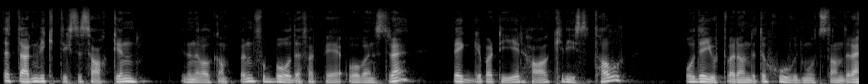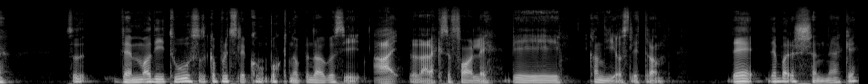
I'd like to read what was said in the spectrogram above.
Dette er den viktigste saken i denne valgkampen for både Frp og Venstre. Begge partier har krisetall, og de har gjort hverandre til hovedmotstandere. Så hvem av de to som skal plutselig våkne opp en dag og si nei, det der er ikke så farlig, vi kan gi oss litt. Det, det bare skjønner jeg ikke.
